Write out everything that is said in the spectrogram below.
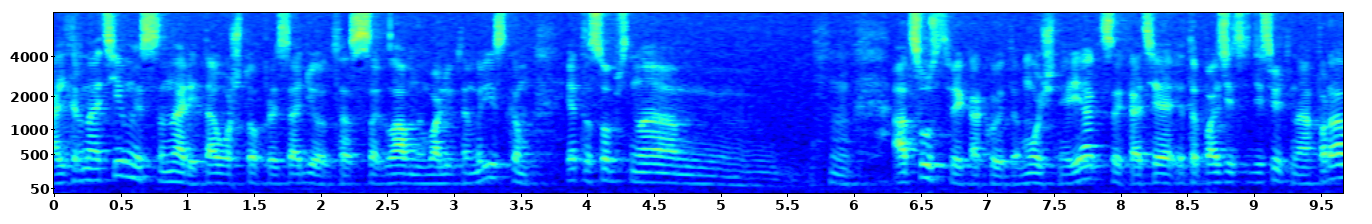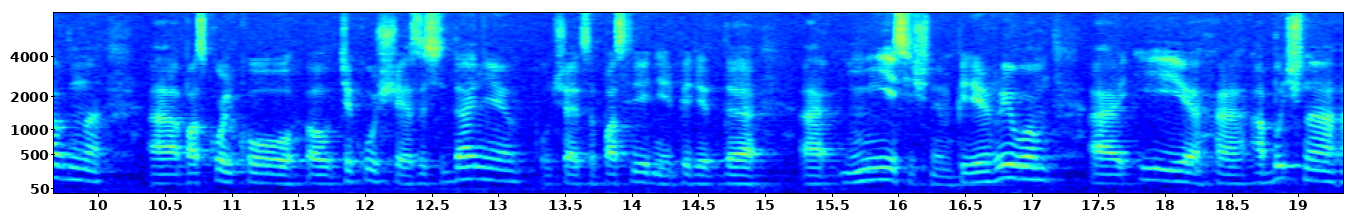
Альтернативный сценарий того, что произойдет с главным валютным риском, это, собственно, отсутствие какой-то мощной реакции, хотя эта позиция действительно оправдана, поскольку э, текущее заседание, получается последнее перед э, месячным перерывом, э, и обычно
